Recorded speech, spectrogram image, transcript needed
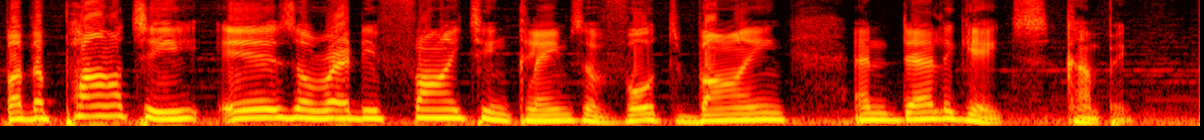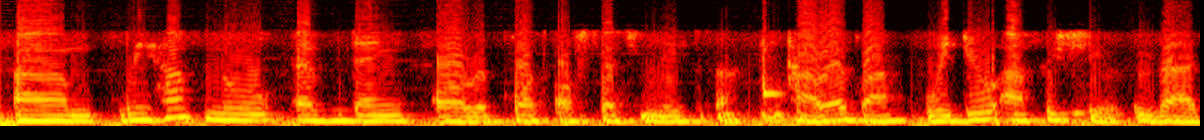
But the party is already fighting claims of vote buying and delegates camping. Um, we have no evidence or report of such nature. However, we do appreciate that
